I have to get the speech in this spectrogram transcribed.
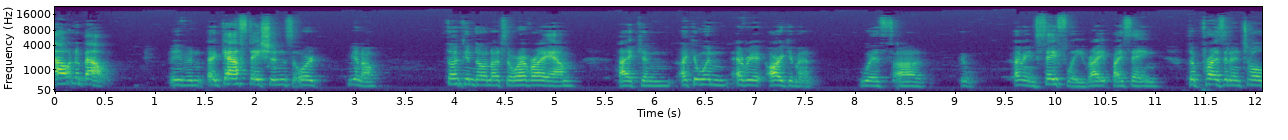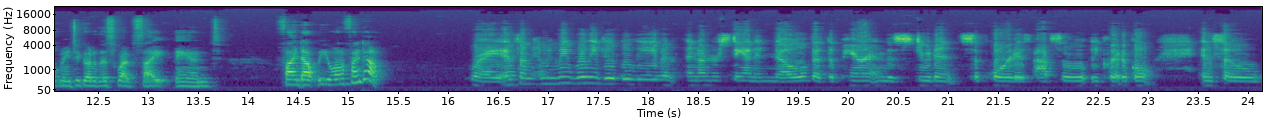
out and about, even at gas stations or you know Dunkin' Donuts or wherever I am, I can I can win every argument with uh, I mean safely, right? By saying the president told me to go to this website and find out what you want to find out. Right. And so, I mean, we really do believe and, and, understand and know that the parent and the student support is absolutely critical. And so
